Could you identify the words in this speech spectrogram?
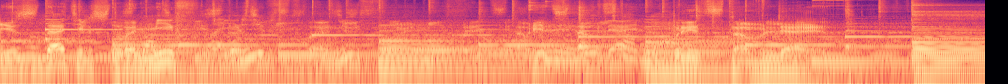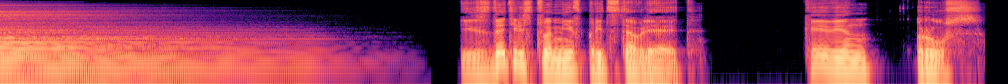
Издательство Миф, Издательство Миф, представляет. представляет. Издательство Миф представляет. Кевин Рус.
